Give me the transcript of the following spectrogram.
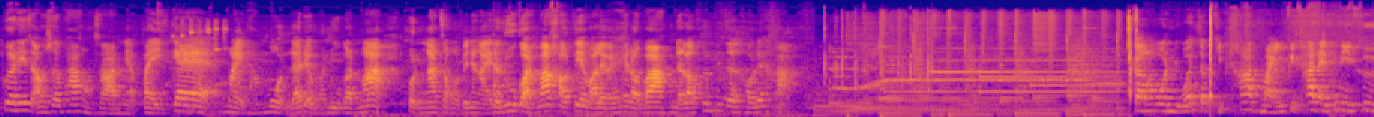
เพื่อที่จะเอาเสื้อผ้าของซานเนี่ยไปแก้ใหม่ทั้งหมด แล้วเดี๋ยวมาดูกันว่าผลงานจะออกมาเป็นยังไงเดี๋ยวดูก่อนว่าเขาเตรียมอะไรไว้ให้เราบ้างเดี๋ยวเราขึ้นไปเจอเขาเลยค่ะ กังวลอยู่ว่าจะผิดคาดไหมผิดคาดในที่นี้คือ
